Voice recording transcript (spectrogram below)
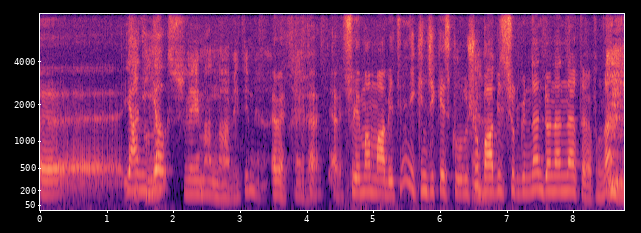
e, yani ya Süleyman Mabedi mi? Evet, Evet. evet, evet. Süleyman Mabedi'nin ikinci kez kuruluşu Evet. Babil sürgünden dönenler tarafından.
